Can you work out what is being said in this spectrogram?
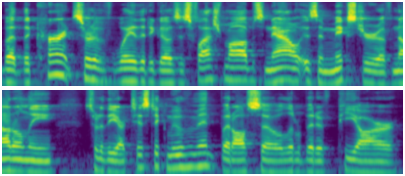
But the current sort of way that it goes is flash mobs now is a mixture of not only sort of the artistic movement, but also a little bit of PR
